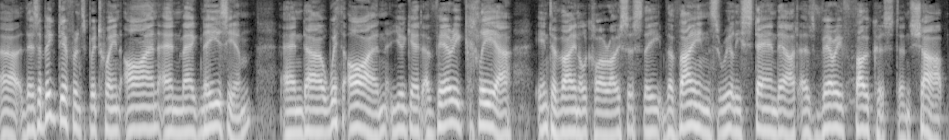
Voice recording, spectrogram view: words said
uh, there's a big difference between iron and magnesium, and uh, with iron you get a very clear interveinal chlorosis. The the veins really stand out as very focused and sharp.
